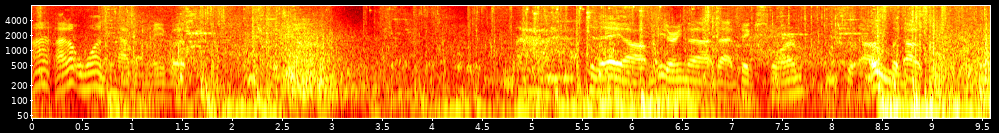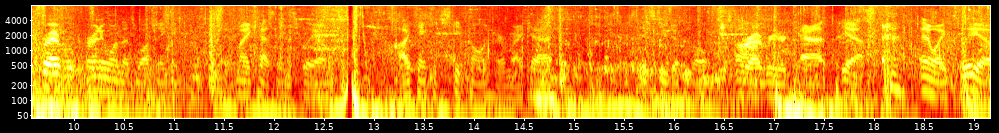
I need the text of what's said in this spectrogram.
I, I don't want it to happen to me, but. Today, um, during that that big storm, uh, Cle- uh, for ever, for anyone that's watching, my cat's name is Cleo. I can't just keep calling her my cat. It's, it's too difficult. Um, Forever your cat. yeah. anyway, Cleo,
